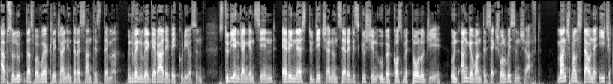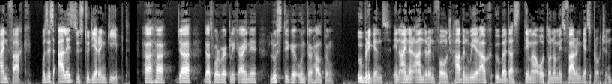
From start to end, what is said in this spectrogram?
Absolut, das war wirklich ein interessantes Thema. Und wenn wir gerade bei kuriosen Studiengängen sind, erinnerst du dich an unsere Diskussion über Kosmetologie und angewandte Sexualwissenschaft. Manchmal staune ich einfach, was es alles zu studieren gibt. Haha, ja, das war wirklich eine lustige Unterhaltung. Übrigens, in einer anderen Folge haben wir auch über das Thema autonomes Fahren gesprochen.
